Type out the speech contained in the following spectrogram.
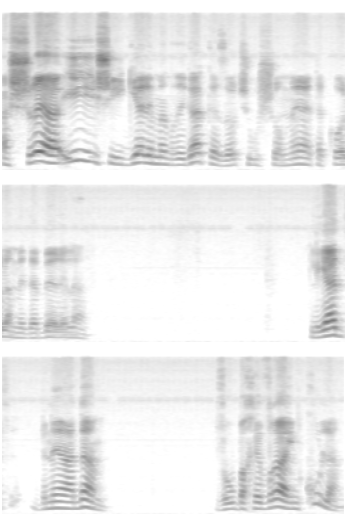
אשרי האיש שהגיע למדרגה כזאת שהוא שומע את הקול המדבר אליו. ליד בני האדם, והוא בחברה עם כולם,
